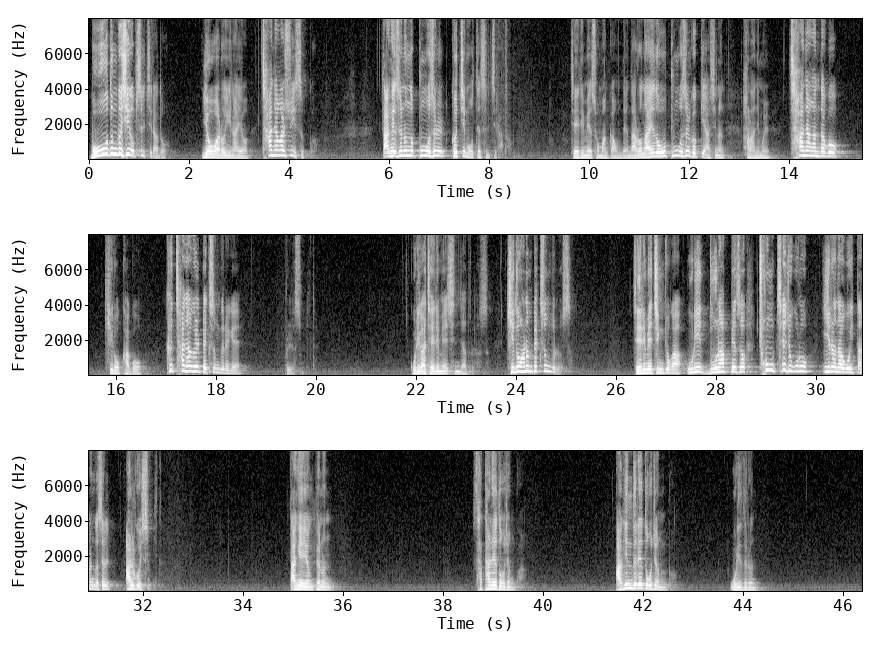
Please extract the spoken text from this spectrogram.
모든 것이 없을지라도 여호와로 인하여 찬양할 수 있었고 땅에서는 높은 곳을 걷지 못했을지라도 재림의 소망 가운데 나로 나의 높은 곳을 걷게 하시는 하나님을 찬양한다고 기록하고 그 찬양을 백성들에게 불렸습니다. 우리가 재림의 신자들로서 기도하는 백성들로서 재림의 징조가 우리 눈앞에서 총체적으로 일어나고 있다는 것을 알고 있습니다. 땅의 형편은 사탄의 도전과 악인들의 도전으로 우리들은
